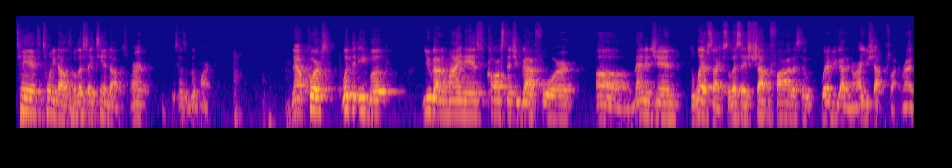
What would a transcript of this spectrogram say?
10 to $20, but let's say $10, right? This has a good market. Now, of course, with the ebook, you got to minus cost that you got for uh, managing the website. So let's say Shopify, let's say whatever you got to know. I use Shopify, right?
